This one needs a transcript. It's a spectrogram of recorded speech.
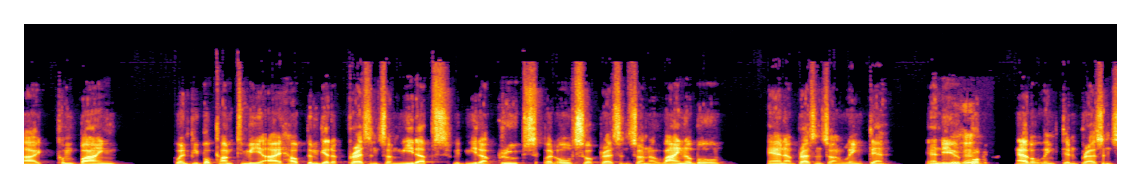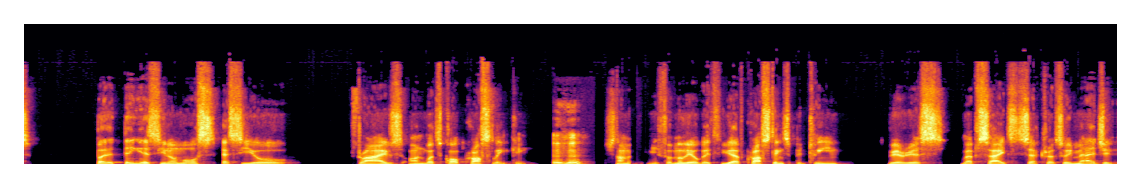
I combine, when people come to me, I help them get a presence on meetups with meetup groups, but also a presence on Alignable and a presence on LinkedIn. And you Mhm. probably have a LinkedIn presence. But the thing is, you know, most SEO thrives on what's called cross linking. Mm-hmm. some of you familiar with, you have cross links between various websites, etc. So imagine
